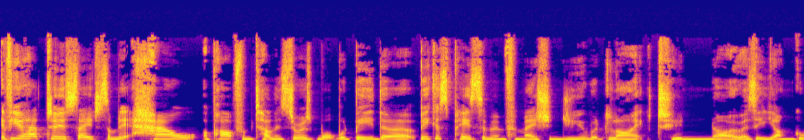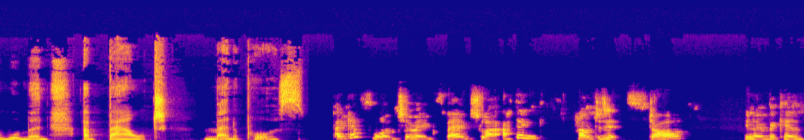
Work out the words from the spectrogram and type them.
if you had to say to somebody how, apart from telling stories, what would be the biggest piece of information you would like to know as a younger woman about menopause? I guess what to expect. Like, I think, how did it start? You know, because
